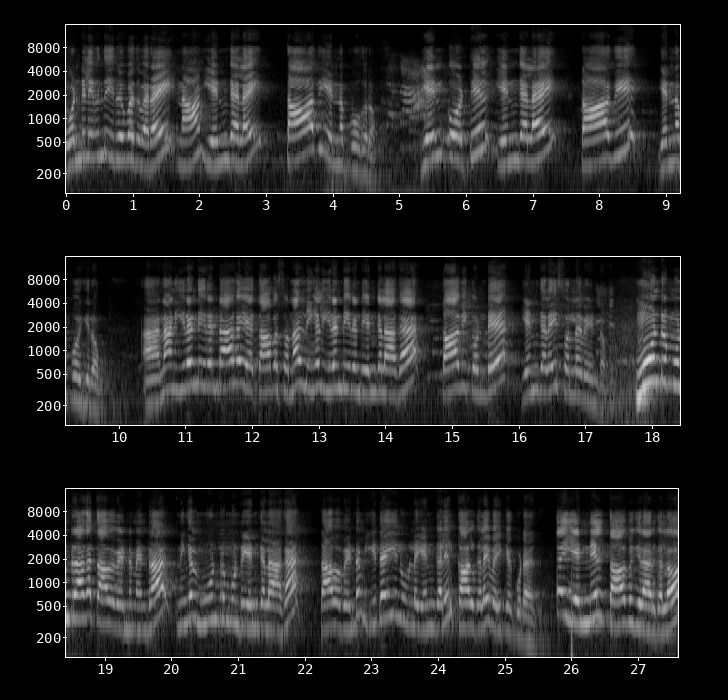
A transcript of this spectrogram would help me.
ஒன்றிலிருந்து இருபது வரை நாம் எண்களை தாவி எண்ண போகிறோம். எண் கோட்டில் எண்களை தாவி எண்ண போகிறோம். நான் இரண்டு இரண்டாக தாவ சொன்னால் நீங்கள் இரண்டு இரண்டு எண்களாக தாவிக்கொண்டு எண்களை சொல்ல வேண்டும். மூன்று மூன்றாக தாவ வேண்டும் என்றால் நீங்கள் மூன்று மூன்று எண்களாக தாவ வேண்டும். இடையில் உள்ள எண்களில் கால்களை வைக்கக்கூடாது. எண்ணில் தாவுகிறார்களோ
